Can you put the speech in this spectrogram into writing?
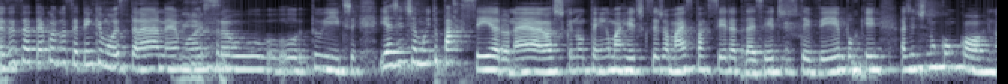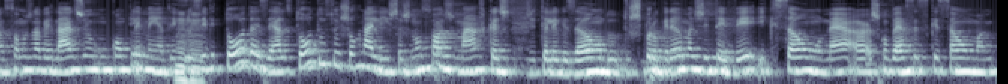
Às vezes até quando você tem que mostrar, né? Isso. Mostra o, o tweet. E a gente é muito parceiro, né? Eu acho que não tem uma rede que seja mais parceira das redes de TV, porque a gente não concorre. Nós somos, na verdade, um complemento. Uhum. Inclusive, todas elas, todos os jornalistas, não só as marcas de televisão, do- dos programas de TV, e que são, né? As conversas que são ma-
